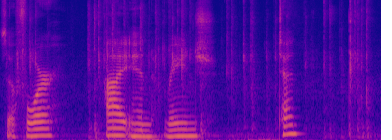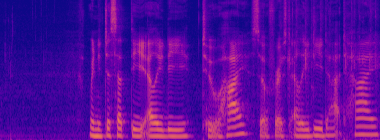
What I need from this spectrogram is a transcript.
So for i in range 10. We need to set the LED to high. So first LED dot high,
